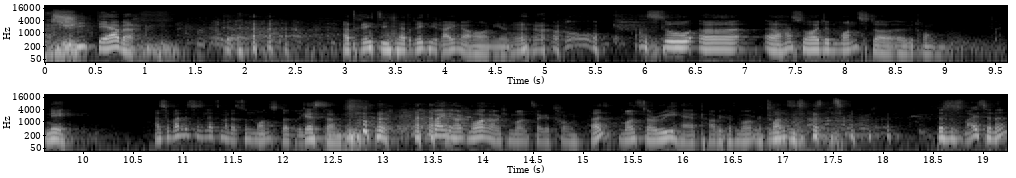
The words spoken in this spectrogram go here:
Das schiebt derbe. Hat richtig, hat richtig reingehauen hier. Hast du, äh, äh, hast du heute ein Monster äh, getrunken? Nee, Hast du, wann ist das letzte Mal, dass du ein Monster trinkst? gestern. Wobei, heute Morgen habe ich ein Monster getrunken. Was? Monster Rehab habe ich heute Morgen getrunken. Das ist weiße, ne?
